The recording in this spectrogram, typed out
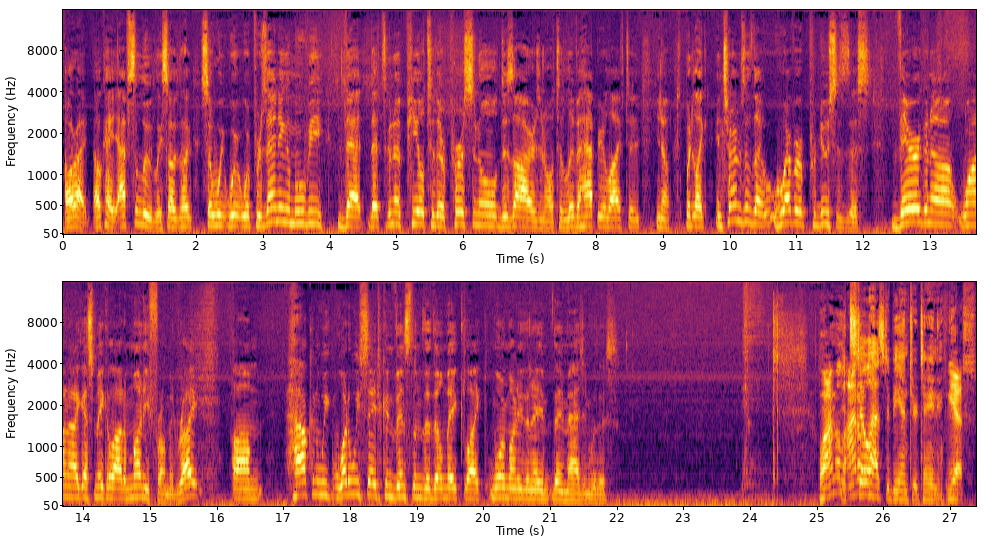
All right. Okay. Absolutely. So, so we, we're, we're presenting a movie that that's going to appeal to their personal desires and all to live a happier life. To you know, but like in terms of the whoever produces this, they're going to want to, I guess, make a lot of money from it, right? Um, how can we? What do we say to convince them that they'll make like more money than they they imagine with this? Well, I'm a, It I still has to be entertaining. yes,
